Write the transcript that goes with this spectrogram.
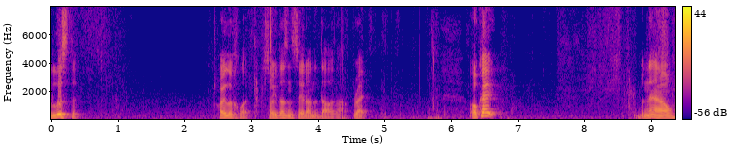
list them. So he doesn't say it on the Dalit Right. Okay. But now,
